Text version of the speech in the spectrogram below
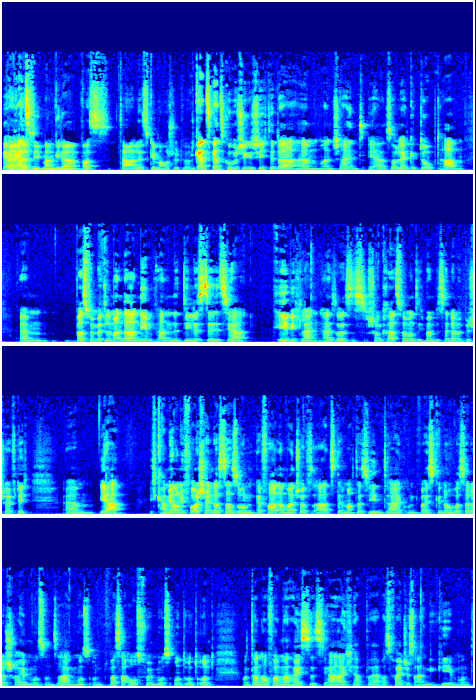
ja da, da, sieht man wieder, was da alles gemauschelt wird. Ganz, ganz komische Geschichte da. Ähm, anscheinend, ja, soll er gedopt haben. Ähm, was für Mittel man da nehmen kann, die Liste ist ja ewig lang. Also es ist schon krass, wenn man sich mal ein bisschen damit beschäftigt. Ähm, ja, ich kann mir auch nicht vorstellen, dass da so ein erfahrener Mannschaftsarzt, der macht das jeden Tag und weiß genau, was er da schreiben muss und sagen muss und was er ausfüllen muss und und und und dann auf einmal heißt es, ja, ich habe äh, was Falsches angegeben und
